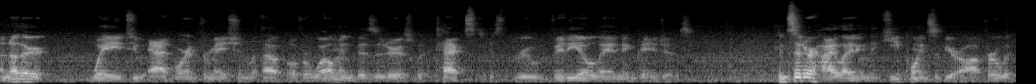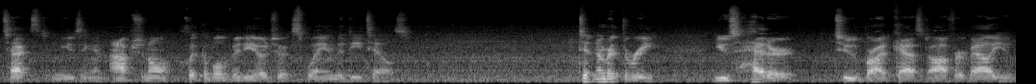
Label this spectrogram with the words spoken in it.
Another way to add more information without overwhelming visitors with text is through video landing pages. Consider highlighting the key points of your offer with text and using an optional clickable video to explain the details. Tip number three use header to broadcast offer value.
